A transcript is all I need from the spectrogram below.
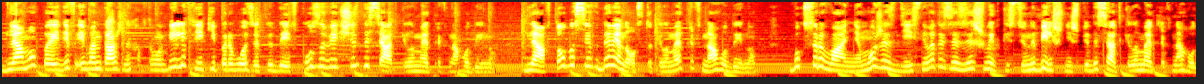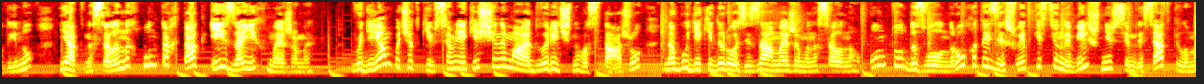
Для мопедів і вантажних автомобілів, які перевозять людей в кузові, 60 км на годину. Для автобусів 90 км на годину. Буксирування може здійснюватися зі швидкістю не більш ніж 50 км на годину, як в населених пунктах, так і за їх межами. Водіям-початківцям, які ще не мають дворічного стажу, на будь-якій дорозі за межами населеного пункту дозволено рухатись зі швидкістю не більш ніж 70 км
